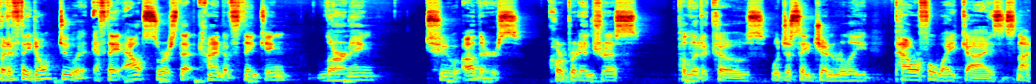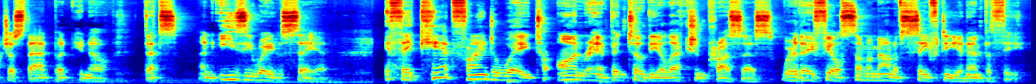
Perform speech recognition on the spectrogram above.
But if they don't do it, if they outsource that kind of thinking, learning to others, corporate interests, politicos, we'll just say generally powerful white guys, it's not just that, but you know, that's an easy way to say it. If they can't find a way to on ramp into the election process where they feel some amount of safety and empathy,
